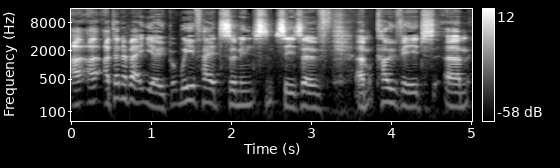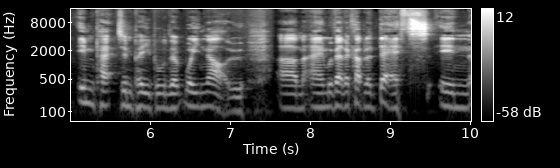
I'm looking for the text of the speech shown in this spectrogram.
I, I, don't know about you, but we've had some instances of um, COVID um, impacting people that we know, um, and we've had a couple of deaths in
